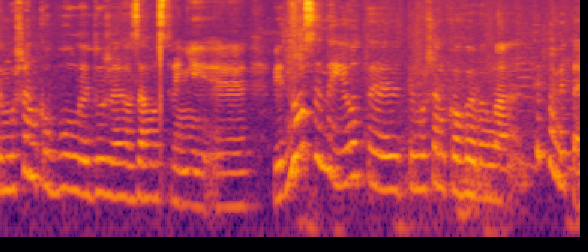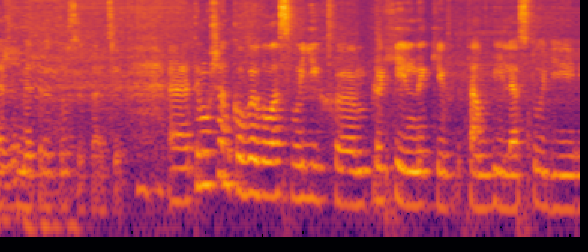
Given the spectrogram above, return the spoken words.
Тимошенко були дуже загострені е, відносини, і от е, Тимошенко вивела, ти пам'ятаєш, Дмитре, ту ситуацію. Е, Тимошенко вивела своїх е, прихильників там біля студії.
